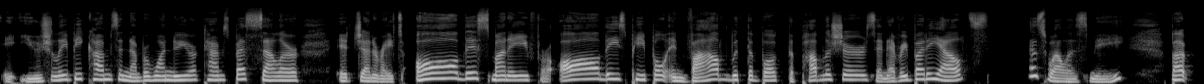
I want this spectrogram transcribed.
it usually becomes a number one New York Times bestseller. It generates all this money for all these people involved with the book, the publishers and everybody else, as well as me. But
